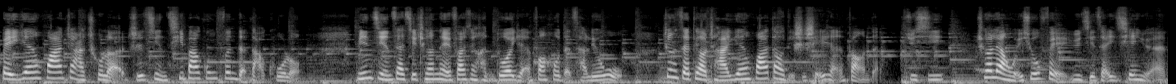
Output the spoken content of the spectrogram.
被烟花炸出了直径七八公分的大窟窿，民警在其车内发现很多燃放后的残留物，正在调查烟花到底是谁燃放的。据悉，车辆维修费预计在一千元。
